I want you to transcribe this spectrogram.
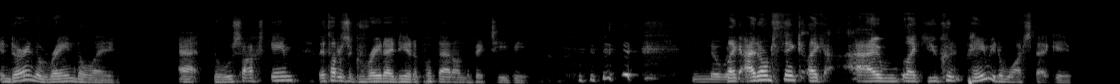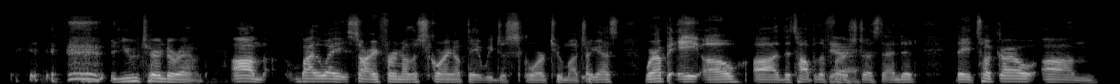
and during the rain delay at the Woo Sox game, they thought it was a great idea to put that on the big TV. Nobody Like, I don't think like I like you couldn't pay me to watch that game. you turned around. Um, by the way, sorry for another scoring update. We just scored too much, I guess. We're up 8-0. Uh, the top of the first Yeah. just ended. They took out um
